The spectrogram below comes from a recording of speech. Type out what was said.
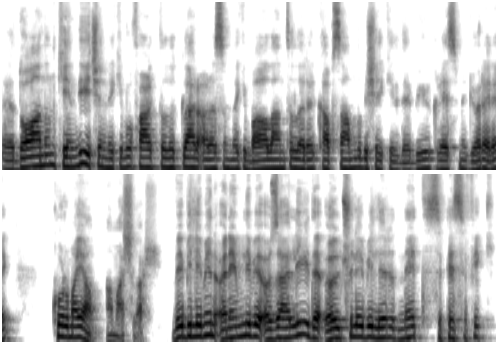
doğanın kendi içindeki bu farklılıklar arasındaki bağlantıları kapsamlı bir şekilde büyük resmi görerek kurmayı amaçlar. Ve bilimin önemli bir özelliği de ölçülebilir, net, spesifik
